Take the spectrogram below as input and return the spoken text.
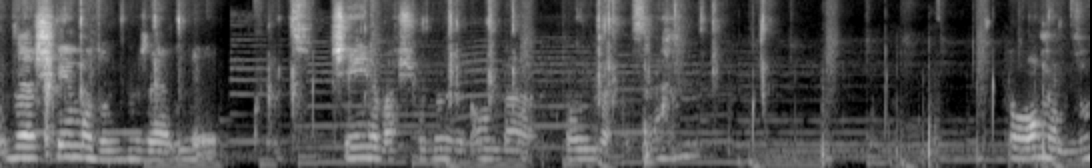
Bu da şey modun güzelliği. Şeyle başlıyor. Onda oyun var mesela. Doğa modunu.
